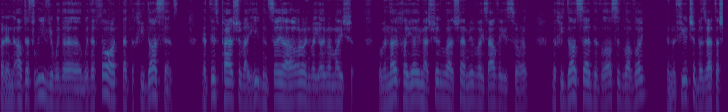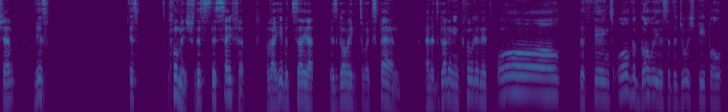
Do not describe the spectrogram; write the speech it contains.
But in, I'll just leave you with a with a thought that the Chidah says that this parsha Vayhi ben Soya Ha'oron Vayoyim Moshe V'venoicha Yoyim Hashiv Hashem Alva Yisrael. The Chidah said that the Losid Lavoy in the future Bezrat Hashem this this Chumash this this Sefer of ben Soya is going to expand and it's going to include in it all the things, all the goliaths that the Jewish people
